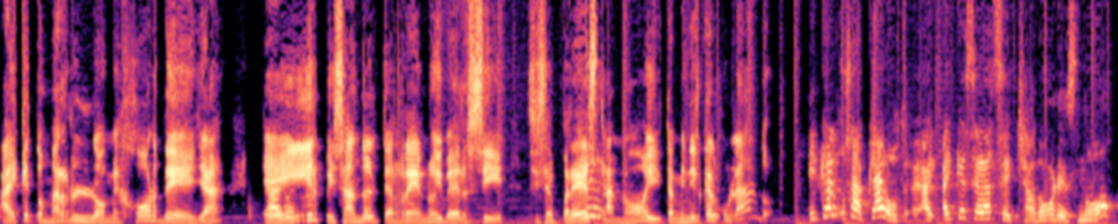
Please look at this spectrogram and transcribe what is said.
hay que tomar lo mejor de ella e ir pisando el terreno y ver si, si se presta, ¿no? Y también ir calculando. Y, o sea, claro, hay, hay, que ser acechadores, ¿no?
